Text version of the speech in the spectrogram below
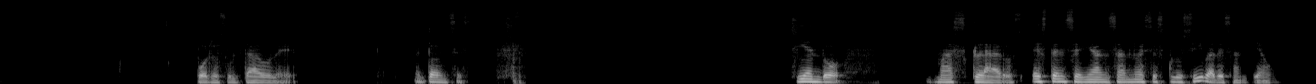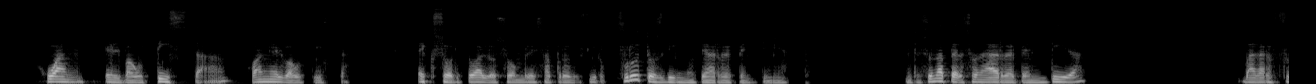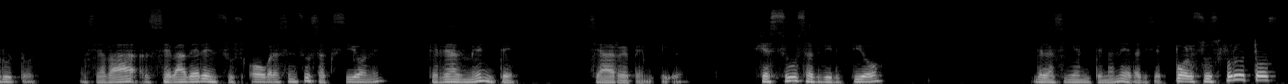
por resultado de eso. Entonces, siendo más claros, esta enseñanza no es exclusiva de Santiago. Juan el Bautista, Juan el Bautista, exhortó a los hombres a producir frutos dignos de arrepentimiento. Entonces una persona arrepentida va a dar frutos, o sea, va, se va a ver en sus obras, en sus acciones, que realmente se ha arrepentido. Jesús advirtió de la siguiente manera, dice, por sus frutos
